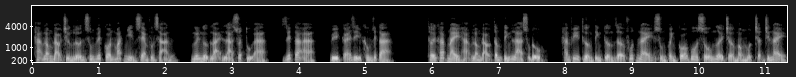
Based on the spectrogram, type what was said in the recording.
hạng long đảo trường lớn sung huyết con mắt nhìn xem phương sán ngươi ngược lại là xuất thủ à, giết ta à vì cái gì không giết ta? Thời khắc này hạng long đảo tâm tính là sụp đổ hắn phi thường tin tưởng giờ phút này xung quanh có vô số người chờ mong một trận chiến này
